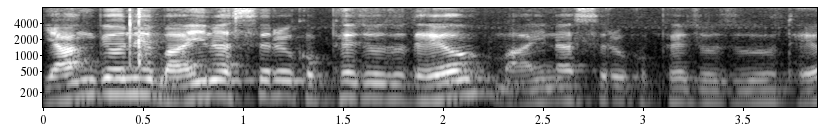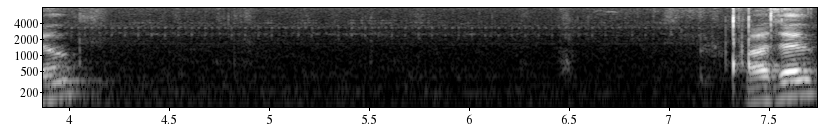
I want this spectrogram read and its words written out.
양변에 마이너스를 곱해줘도 돼요? 마이너스를 곱해줘도 돼요? 맞아요?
